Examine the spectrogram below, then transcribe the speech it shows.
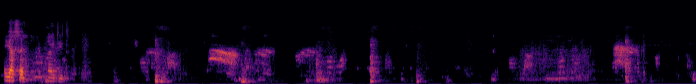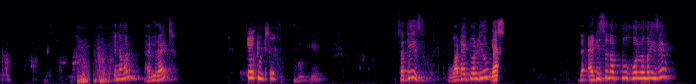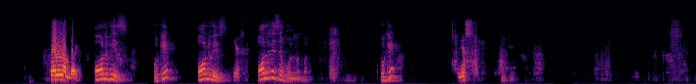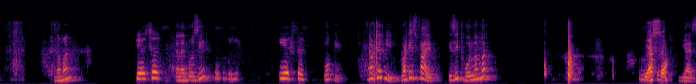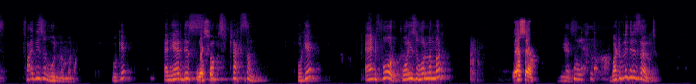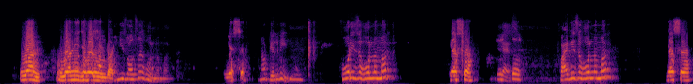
Yes, sir. Write it. Okay, Naman, have you right? Eight, sir. Okay. Satish, what I told you? Yes. The addition of two whole number is a whole number. Always. Okay. Always. Yes. Always a whole number. Okay. Yes. Okay. Naman? Yes, sir. Shall I proceed? Yes, sir. Okay. Now tell me, what is 5? Is it whole number? Yes, sir. Yes. 5 is a whole number. Okay. And here this yes, subtraction. Okay. And 4. 4 is a whole number? Yes, sir. Yes. yes sir. What will be the result? 1. 1 is a whole number. 1 is also a whole number. Yes, sir. Now tell me, hmm. 4 is a whole number? Yes, sir. Yes. Sir. 5 is a whole number? Yes, sir.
